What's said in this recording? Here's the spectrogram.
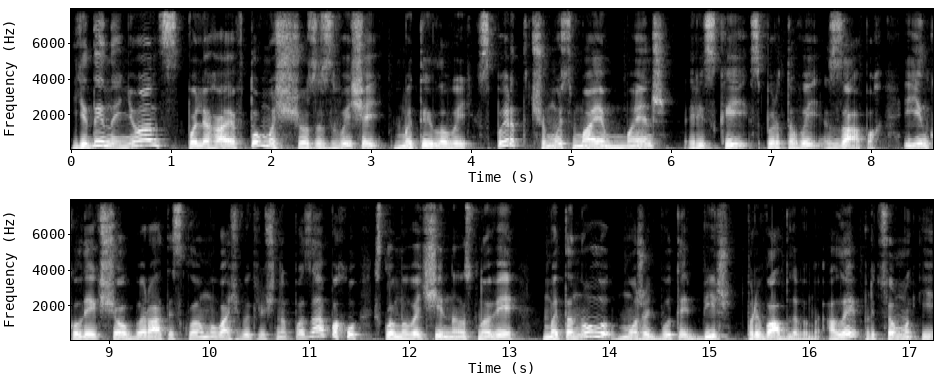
Єдиний нюанс полягає в тому, що зазвичай метиловий спирт чомусь має менш різкий спиртовий запах. І інколи, якщо обирати склоомивач виключно по запаху, склоомивачі на основі метанолу можуть бути більш привабливими, але при цьому і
